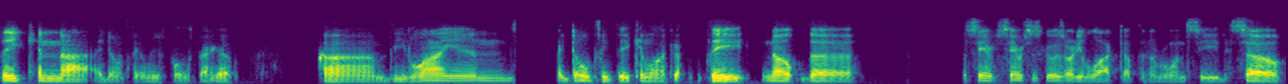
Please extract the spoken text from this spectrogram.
they cannot. I don't think. Let me just pull this back up. Um, the Lions. I don't think they can lock up. They no the. the San San Francisco has already locked up the number one seed. So.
